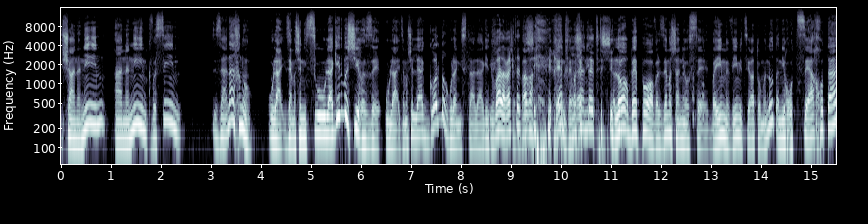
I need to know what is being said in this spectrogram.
שאננים, העננים, כבשים, זה אנחנו. אולי, זה מה שניסו להגיד בשיר הזה, אולי. זה מה שלאה גולדברג אולי ניסתה להגיד. יובל, הרגת את השיר. כן, זה מה שאני... הרגת את השיר. אתה לא הרבה פה, אבל זה מה שאני עושה. באים, מביאים יצירת אומנות, אני רוצח אותה,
